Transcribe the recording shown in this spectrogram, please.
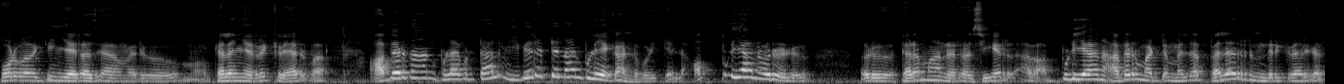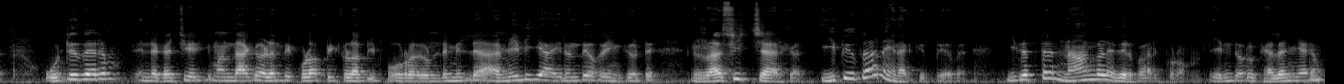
போடுவதற்கு இங்கே ரச ஒரு கலைஞர் இருக்கிறார். அவர் தான் பிழைவிட்டாலும் இவர்கிட்ட நான் பிள்ளையை கண்டுபிடிக்கல. அப்படியான ஒரு ஒரு தரமான ரசிகர். அப்படியான அவர் மட்டுமல்ல பலர் இருந்திருக்கிறார்கள். ஒரு தரம் இந்த கச்சேரிக்கு வந்தாக எழும்பி குழப்பி குழப்பி போகிறது ஒன்றுமில்லை அமைதியாக இருந்து அவரையும் கேட்டு ரசித்தார்கள் இதுதான் எனக்கு தேவை. இதைத்தான் நாங்கள் எதிர்பார்க்கிறோம். எந்த ஒரு கலைஞரும்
